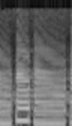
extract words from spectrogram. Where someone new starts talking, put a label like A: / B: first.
A: you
